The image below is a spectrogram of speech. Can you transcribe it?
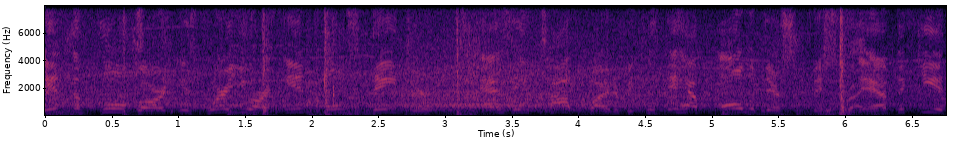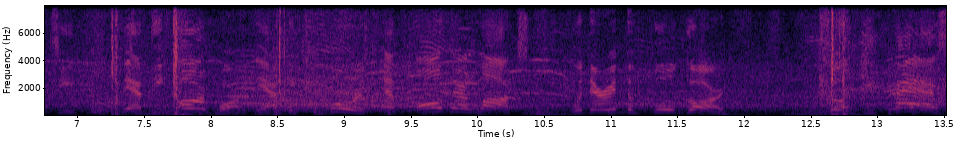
In the full guard is where you are in most danger as a top fighter because they have all of their submissions. Right. They have the guillotine, they have the armbar, they have the kimuras, they have all their locks when they're in the full guard. So if you pass,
